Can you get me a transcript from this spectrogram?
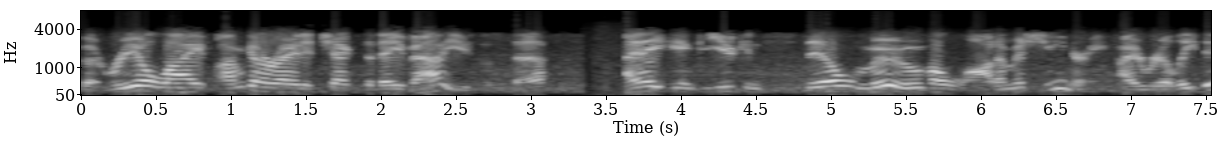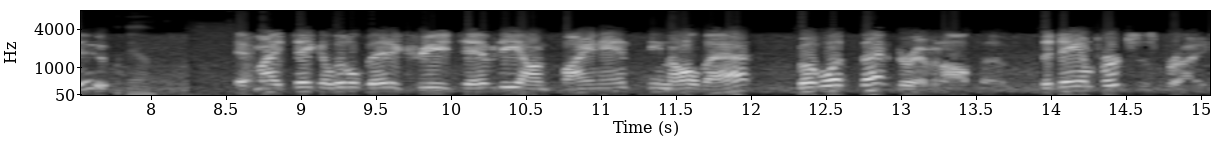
but real life. I'm going to write a check today values of stuff. I think you can still move a lot of machinery. I really do. Yeah. It might take a little bit of creativity on financing all that, but what's that driven off of? The damn purchase price.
